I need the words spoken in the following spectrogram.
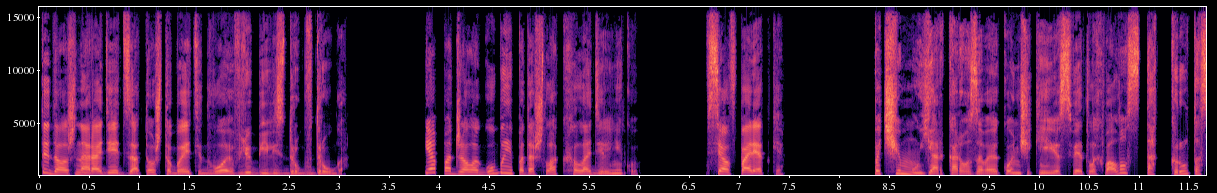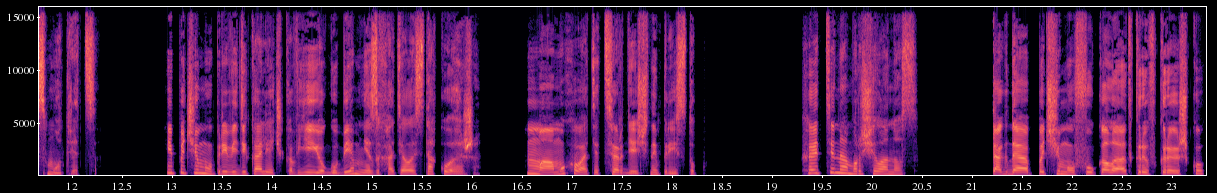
Ты должна родить за то, чтобы эти двое влюбились друг в друга. Я поджала губы и подошла к холодильнику. Все в порядке. Почему ярко-розовые кончики ее светлых волос так круто смотрятся? И почему при виде колечка в ее губе мне захотелось такое же? Маму хватит сердечный приступ. Хэтти наморщила нос. Тогда почему фукала, открыв крышку?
